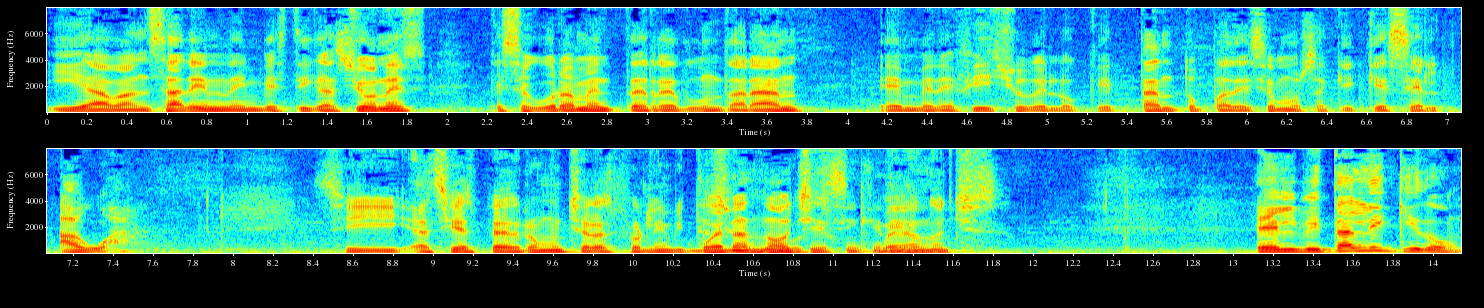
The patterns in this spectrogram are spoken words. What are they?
y avanzar en investigaciones que seguramente redundarán en beneficio de lo que tanto padecemos aquí, que es el agua. Sí, así es, Pedro. Muchas gracias por la invitación. Buenas noches, ingeniero. Buenas noches. El vital líquido,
